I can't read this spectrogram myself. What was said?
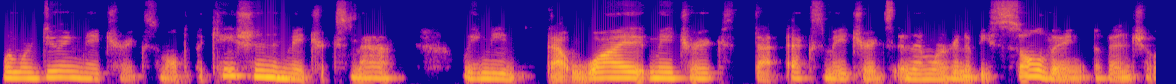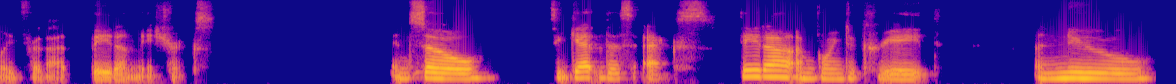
when we're doing matrix multiplication and matrix math, we need that Y matrix, that X matrix, and then we're going to be solving eventually for that beta matrix. And so to get this X data, I'm going to create a new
